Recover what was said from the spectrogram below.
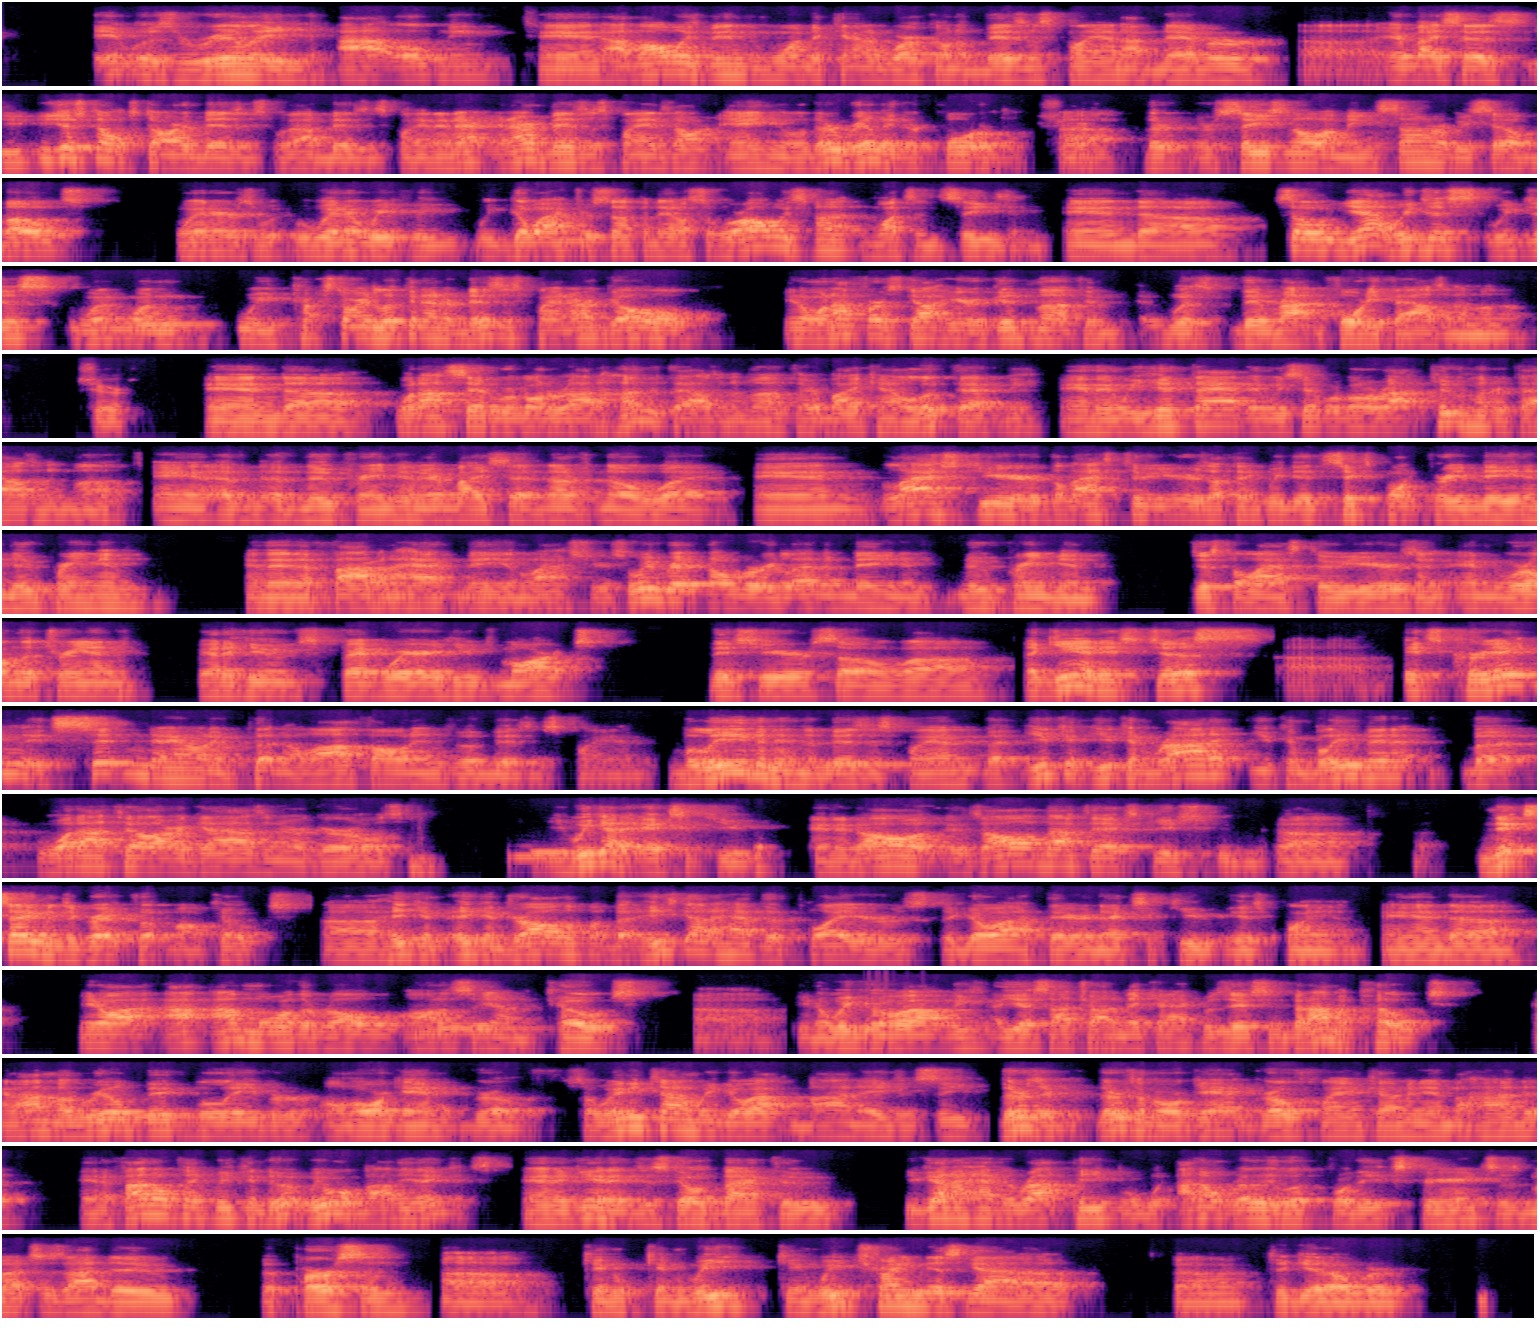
it was really eye opening. And I've always been one to kind of work on a business plan. I've never, uh, everybody says you, you, just don't start a business without a business plan. And our, and our business plans aren't annual. They're really, they're quarterly. Sure. Uh, they're, they're seasonal. I mean, summer we sell boats. Winters, winter, we, we, we go after something else. So we're always hunting what's in season. And, uh, so yeah, we just, we just, when, when we started looking at our business plan, our goal you know, when I first got here, a good month and was then writing forty thousand a month. Sure. And uh, when I said we're going to write a hundred thousand a month, everybody kind of looked at me. And then we hit that, and we said we're going to write two hundred thousand a month and of, of, new premium. And everybody said no, there's no way. And last year, the last two years, I think we did six point three million in new premium, and then a five and a half million last year. So we've written over eleven million in new premium just the last two years, and and we're on the trend. We had a huge February, huge March this year. So uh, again, it's just uh, it's creating, it's sitting down and putting a lot of thought into a business plan, believing in the business plan. But you can you can write it, you can believe in it. But what I tell our guys and our girls, we got to execute, and it all it's all about the execution. Uh, Nick Saban's a great football coach. Uh, he can he can draw the, but he's got to have the players to go out there and execute his plan. And uh, you know, I, am more the role. Honestly, I'm a coach. Uh, you know, we go out. We yes, I try to make acquisitions, but I'm a coach, and I'm a real big believer on organic growth. So anytime we go out and buy an agency, there's a there's an organic growth plan coming in behind it. And if I don't think we can do it, we won't buy the agency. And again, it just goes back to you got to have the right people. I don't really look for the experience as much as I do the person. Uh, can can we can we train this guy up uh, to get over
